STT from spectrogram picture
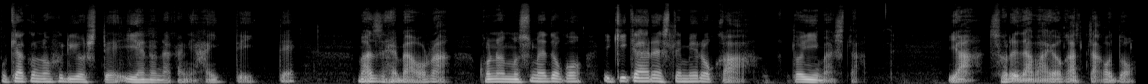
お客のふりをして家の中に入っていって「まずへばおらこの娘どこ生き返らせてみろか」と言いました「いやそれだわよかったこと。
